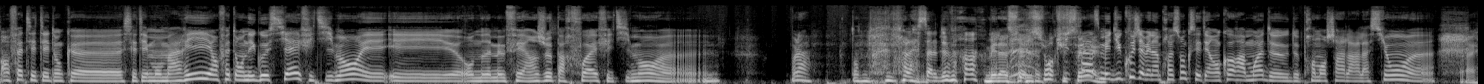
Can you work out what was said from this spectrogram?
En fait, c'était donc euh, c'était mon mari. En fait, on négociait effectivement et, et on a même fait un jeu parfois, effectivement. euh, voilà. Dans, dans la salle de bain. Mais la solution, tu sais. Mais du coup, j'avais l'impression que c'était encore à moi de, de prendre en charge la relation. euh, Ouais.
